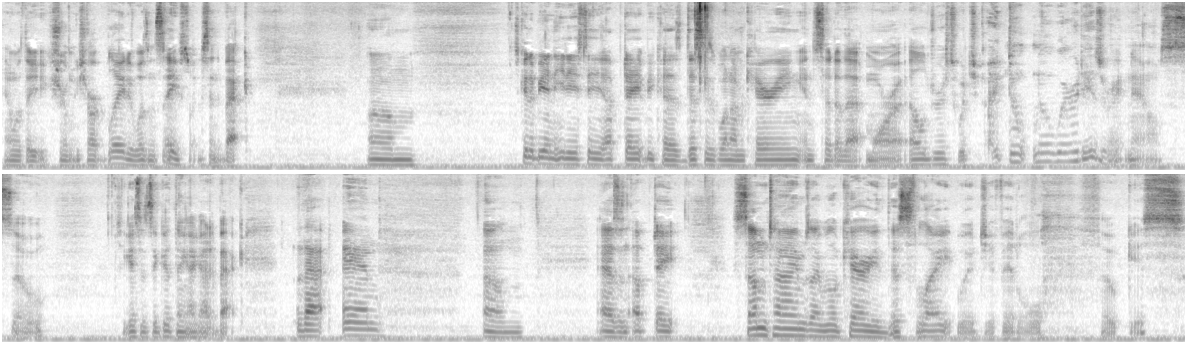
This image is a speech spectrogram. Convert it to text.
and with a extremely sharp blade it wasn't safe so I just sent it back. Um, it's going to be an EDC update because this is what I'm carrying instead of that Mora Eldris, which I don't know where it is right now. So, so I guess it's a good thing I got it back. That and um, as an update, sometimes I will carry this light, which if it'll focus,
